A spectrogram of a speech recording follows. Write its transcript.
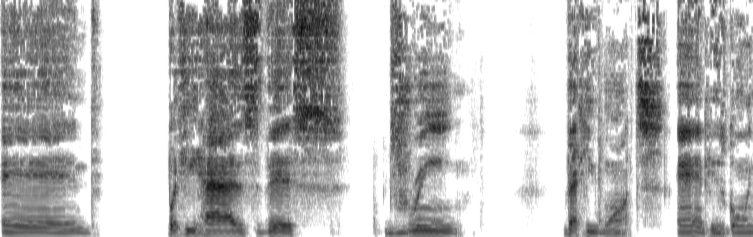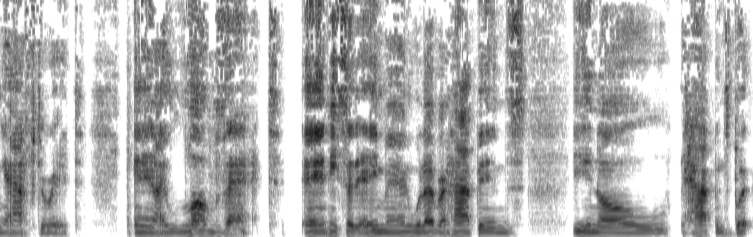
and, but he has this dream that he wants and he's going after it. And I love that. And he said, Hey man, whatever happens, you know, happens, but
